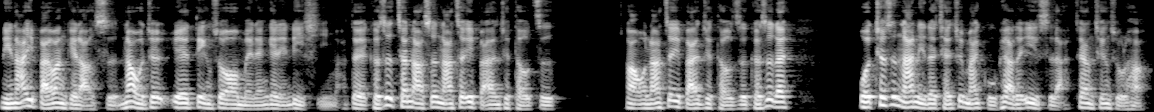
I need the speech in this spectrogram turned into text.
你拿一百万给老师，那我就约定说我每年给你利息嘛，对。可是陈老师拿这一百万去投资，啊，我拿这一百万去投资，可是呢，我就是拿你的钱去买股票的意思啦，这样清楚了哈。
